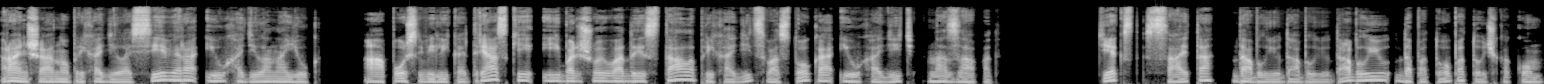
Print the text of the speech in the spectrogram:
Раньше оно приходило с севера и уходило на юг, а после Великой Тряски и Большой воды стало приходить с востока и уходить на запад. Текст с сайта www.допотопа.com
